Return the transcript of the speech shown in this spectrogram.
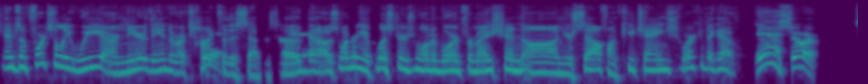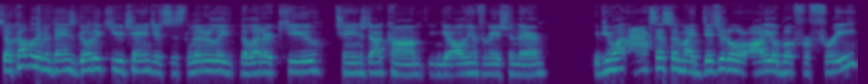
James, unfortunately, we are near the end of our time for this episode, but I was wondering if listeners wanted more information on yourself, on Q Change, where could they go? Yeah, sure. So a couple different things. Go to Q Change. It's just literally the letter Q, change.com. You can get all the information there. If you want access to my digital or audiobook for free,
